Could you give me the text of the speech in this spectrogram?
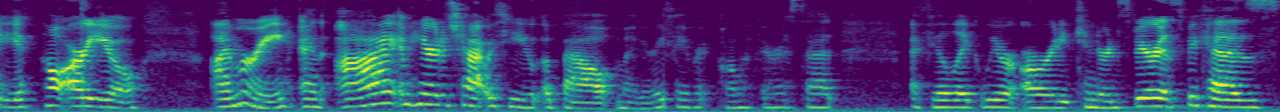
Hi, how are you? I'm Marie and I am here to chat with you about my very favorite Pomifera set. I feel like we are already kindred spirits because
